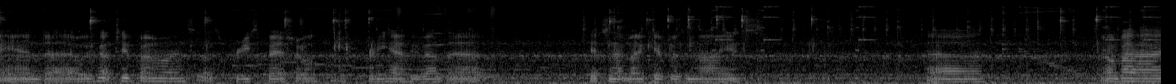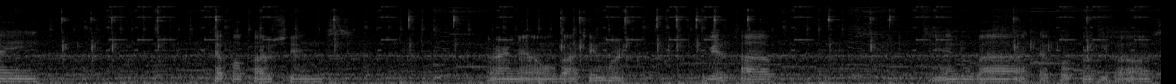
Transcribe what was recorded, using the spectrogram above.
And uh, we've got two Pokemon, so that's pretty special. I'm pretty happy about that. Catching that Mudkip was nice. Uh, I'll couple potions. Or no, we'll buy two more. We'll get five. And we'll buy a couple Pokeballs.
